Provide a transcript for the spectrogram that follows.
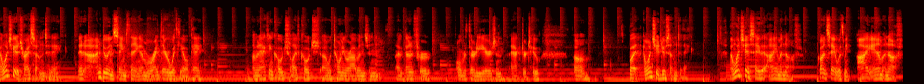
I want you to try something today. And I'm doing the same thing. I'm right there with you, okay? I'm an acting coach, life coach uh, with Tony Robbins, and I've done it for over 30 years and actor too. Um, but I want you to do something today. I want you to say that I am enough. Go and say it with me. I am enough.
